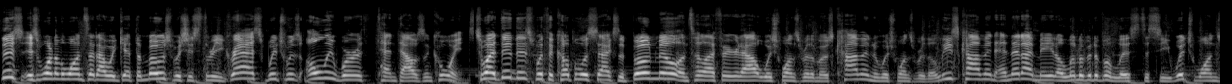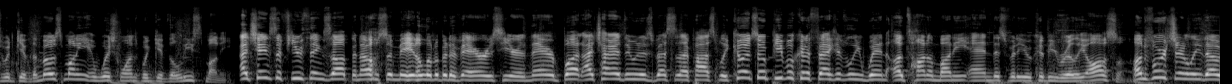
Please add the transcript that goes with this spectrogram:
This is one of the ones that I would get the most, which is 3 grass, which was only worth 10,000 coins. So I did this with a couple of sacks of bone meal until I figured out which ones were the most common and which ones were the least common, and then I made a little bit of a list to see which ones would give the most money and which ones would give the least money. I changed a few things up, and I also made a little bit of errors here and there, but I tried to do it as best as I possibly could so people could effectively win a ton of money and this video could be really awesome. Unfortunately though,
